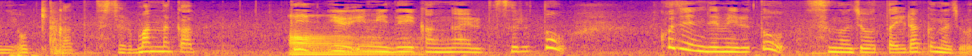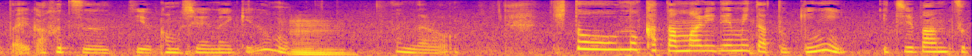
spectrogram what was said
に大きかったとしたら真ん中っていう意味で考えるとすると個人で見ると素の状態楽な状態が普通っていうかもしれないけども、うん。なんだろう。人の塊で見た時に一番突っ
